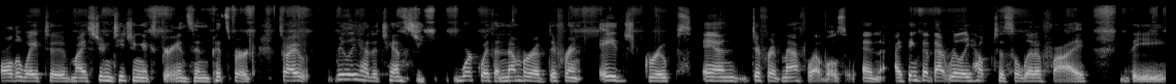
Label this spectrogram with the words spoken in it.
all the way to my student teaching experience in Pittsburgh. So I really had a chance to work with a number of different age groups and different math levels. And I think that that really helped to solidify the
